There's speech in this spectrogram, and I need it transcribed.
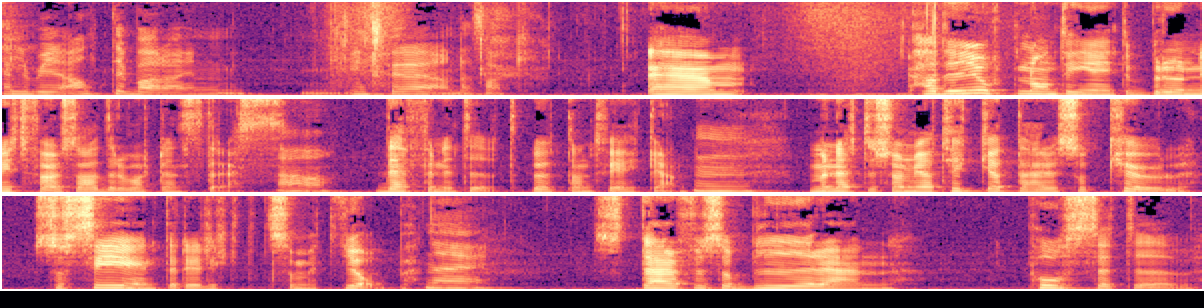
Eller blir det alltid bara en inspirerande sak? Ehm, hade jag gjort någonting jag inte brunnit för så hade det varit en stress. Ja. Definitivt, utan tvekan. Mm. Men eftersom jag tycker att det här är så kul så ser jag inte det riktigt som ett jobb. Nej. Så därför så blir det en positiv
